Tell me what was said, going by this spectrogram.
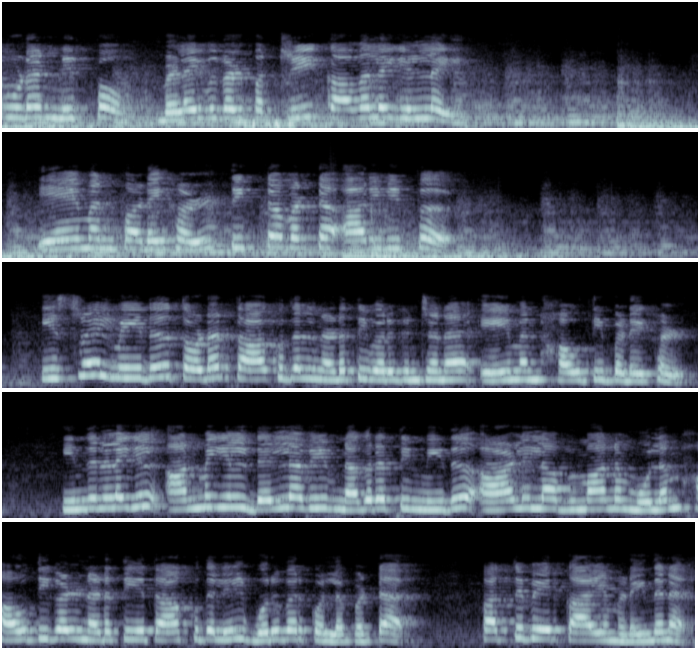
இந்தியாவுடன் நிற்போம். விளைவுகள் பற்றி கவலை இல்லை. ஏமன் படைகள் திட்டவட்ட அறிவிப்பு. இஸ்ரேல் மீது தொடர் தாக்குதல் நடத்தி வருகின்றன ஏமன் ஹவுதி படைகள். இந்த நிலையில் அண்மையில் டெல் அவீவ் நகரத்தின் மீது ஆளில்லா விமானம் மூலம் ஹவுதிகள் நடத்திய தாக்குதலில் ஒருவர் கொல்லப்பட்டார். பத்து பேர் காயமடைந்தனர்.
